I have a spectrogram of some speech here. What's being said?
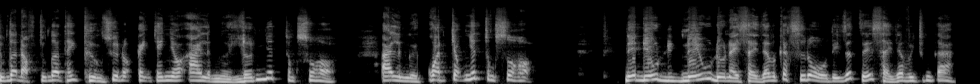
chúng ta đọc, chúng ta thấy thường xuyên họ cạnh tranh nhau ai là người lớn nhất trong số họ, ai là người quan trọng nhất trong số họ. Nên nếu nếu điều này xảy ra với các sứ đồ thì rất dễ xảy ra với chúng ta.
